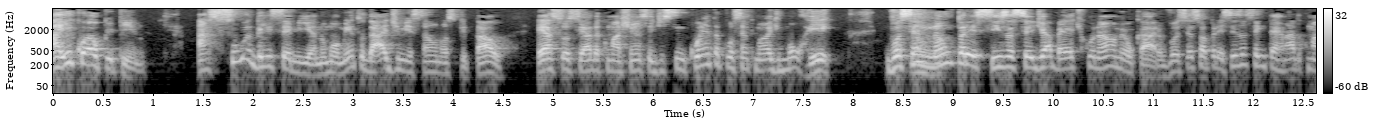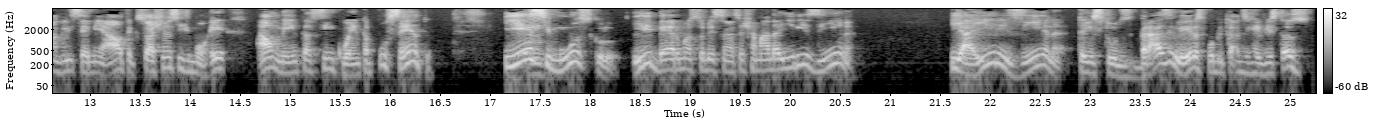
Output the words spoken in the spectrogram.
Aí qual é o pepino? A sua glicemia no momento da admissão no hospital é associada com uma chance de 50% maior de morrer você uhum. não precisa ser diabético, não, meu caro. Você só precisa ser internado com uma glicemia alta, que sua chance de morrer aumenta 50%. E esse uhum. músculo libera uma substância chamada irisina. E a irisina tem estudos brasileiros publicados em revistas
